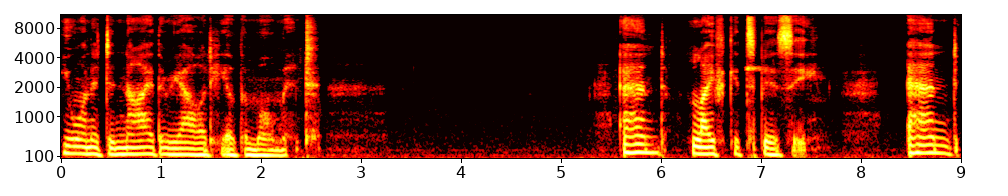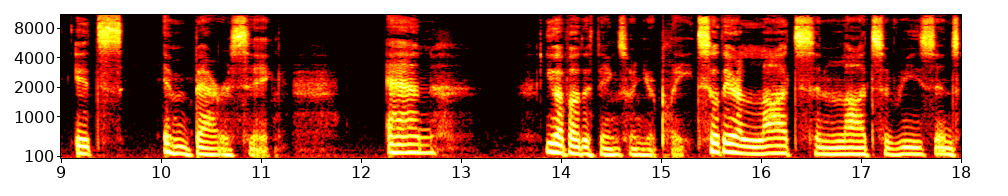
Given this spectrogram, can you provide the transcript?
you want to deny the reality of the moment. And life gets busy, and it's embarrassing and you have other things on your plate. So there are lots and lots of reasons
